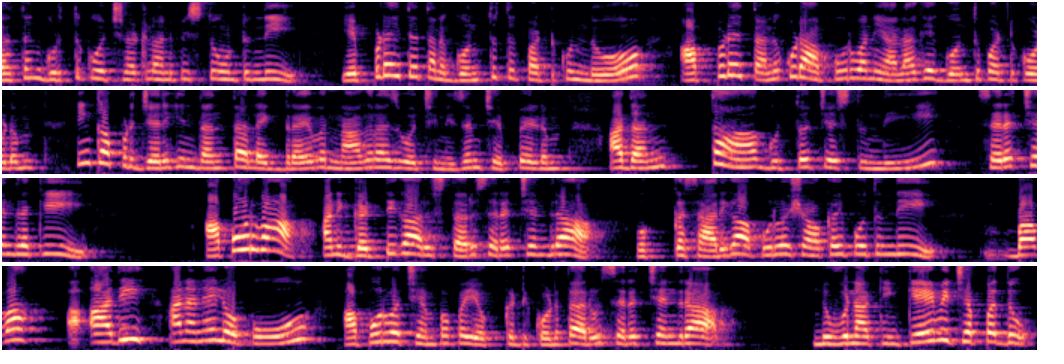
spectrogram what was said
గతం గుర్తుకు వచ్చినట్లు అనిపిస్తూ ఉంటుంది. ఎప్పుడైతే తన గొంతు పట్టుకుందో అప్పుడే తను కూడా అపూర్వని అలాగే గొంతు పట్టుకోవడం ఇంకా అప్పుడు జరిగిందంతా లైక్ డ్రైవర్ నాగరాజు వచ్చి నిజం చెప్పేయడం అదంతా గుర్తొచ్చేస్తుంది శరత్చంద్రకి అపూర్వ అని గట్టిగా అరుస్తారు శరత్చంద్ర. ఒక్కసారిగా అపూర్వ షాక్ అయిపోతుంది. బావా అది అననేలోపు అపూర్వ చెంపపై ఒక్కటి కొడతారు శరత్చంద్ర. నువ్వు నాకు ఇంకేమీ చెప్పద్దు.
